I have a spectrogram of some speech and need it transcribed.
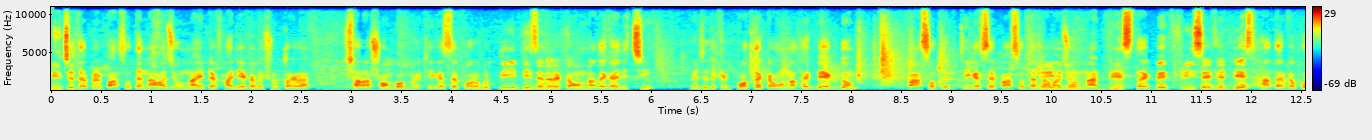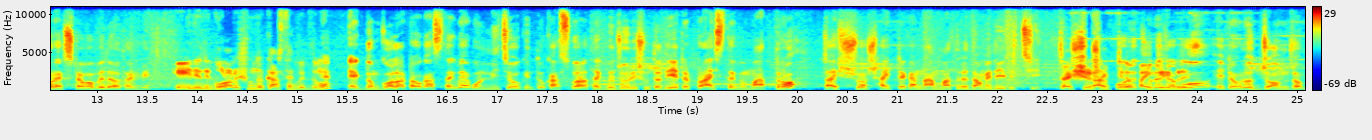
নিচে যে আপনার পাঁচ হাতের নামাজি ওড়না এটা ফারিয়া কালেকশন থাকা সারা সম্ভব নয় ঠিক আছে? পরবর্তী ডিজাইনের একটা ওড়না দেখাই দিচ্ছি। এই যে দেখেন প্রত্যেকটা ওন্না থাকবে একদম পাঁচ হাতের ঠিক আছে? পাঁচ হাতের নামাজ দেখেন। ড্রেস থাকবে ফ্রি সাইজের ড্রেস হাতার কাপড় এক্সট্রা ভাবে দেওয়া থাকবে। এই যে গলাটা সুন্দর কাজ থাকবে একদম হ্যাঁ? একদম গলাটাও কাজ থাকবে এবং নিচেও কিন্তু কাজ করা থাকবে। জরি সুতা দিয়ে এটা প্রাইস থাকবে মাত্র চারশো ষাট টাকার নাম মাত্র দামে দিয়ে দিচ্ছি। চারশো ষাট টাকা পাইকারি এটা হলো জমজম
